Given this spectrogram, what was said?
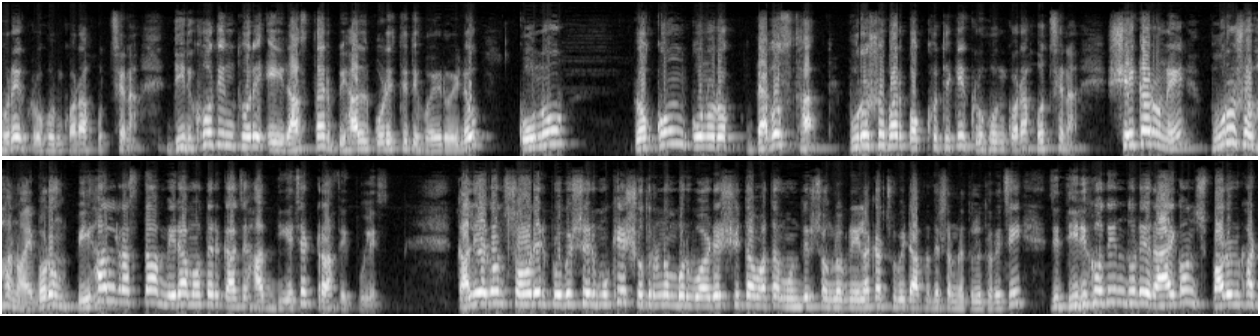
ধরে গ্রহণ করা হচ্ছে না। দীর্ঘদিন ধরে এই রাস্তার বেহাল পরিস্থিতি হয়ে রইলেও কোনো রকম কোন ব্যবস্থা পুরসভার পক্ষ থেকে গ্রহণ করা হচ্ছে না। সে কারণে পুরসভা নয়, বরং বেহাল রাস্তা মেরামতের কাজে হাত দিয়েছে ট্রাফিক পুলিশ। কালিয়াগঞ্জ শহরের প্রবেশের মুখে সতেরো নম্বর ওয়ার্ডের সীতামাতা মন্দির সংলগ্ন এলাকার ছবিটা আপনাদের সামনে তুলে ধরেছি, যে দীর্ঘদিন ধরে রায়গঞ্জ বালুরঘাট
